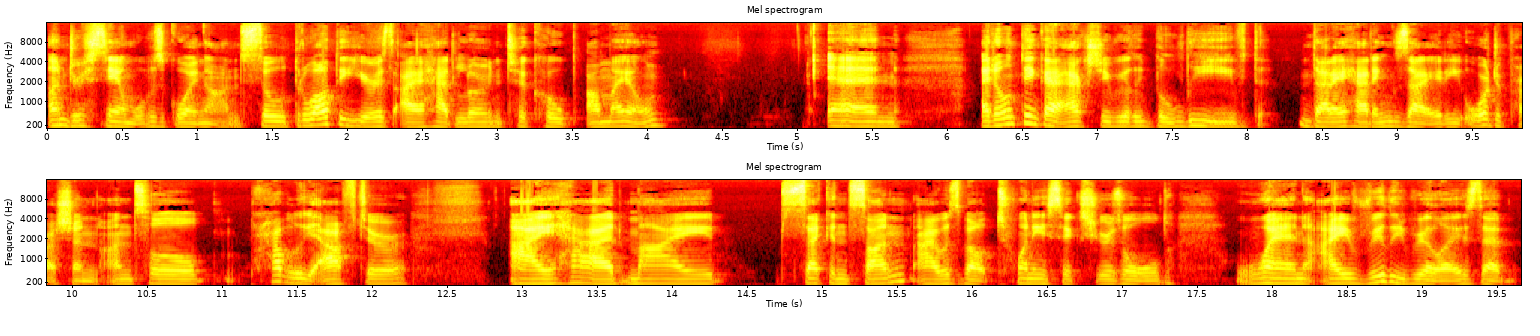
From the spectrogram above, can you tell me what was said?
understand what was going on. So throughout the years, I had learned to cope on my own. And I don't think I actually really believed that I had anxiety or depression until probably after I had my second son. I was about 26 years old when I really realized that,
